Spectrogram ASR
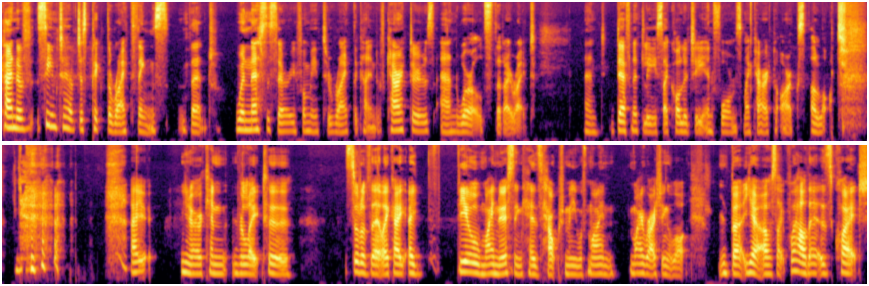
kind of seem to have just picked the right things that were necessary for me to write the kind of characters and worlds that I write. And definitely psychology informs my character arcs a lot. I, you know, can relate to sort of that. Like, I, I feel my nursing has helped me with mine my writing a lot. But yeah, I was like, wow, that is quite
